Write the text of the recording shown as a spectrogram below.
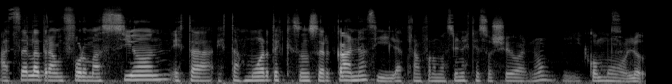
hacer la transformación, esta, estas muertes que son cercanas y las transformaciones que eso lleva, ¿no? Y cómo lo,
